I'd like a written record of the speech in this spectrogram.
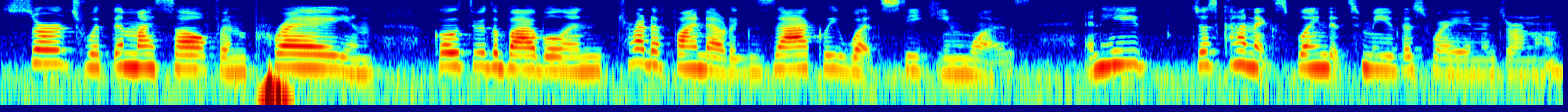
search within myself and pray and go through the Bible and try to find out exactly what seeking was. And He just kind of explained it to me this way in a journal.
